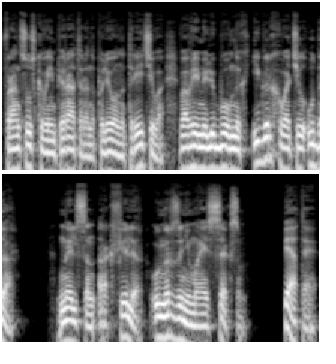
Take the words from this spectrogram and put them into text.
Французского императора Наполеона III во время любовных игр хватил удар. Нельсон Рокфеллер умер, занимаясь сексом. Пятое.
